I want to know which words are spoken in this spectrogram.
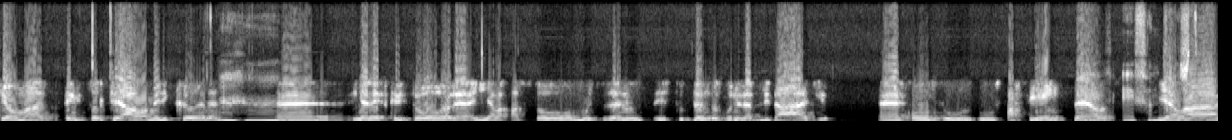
que é uma assistente social americana, uhum. é, e ela é escritora, e ela passou muitos anos estudando a vulnerabilidade é, com os, os, pacientes dela, é, é e ela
